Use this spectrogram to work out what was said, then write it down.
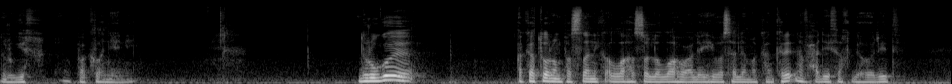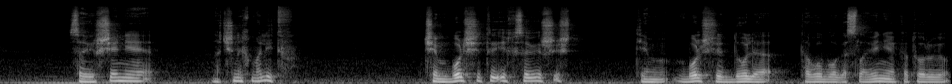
других поклонений. Другое, о котором посланник Аллаха, саллаллаху алейхи вассаляма, конкретно в хадисах говорит, совершение ночных молитв. Чем больше ты их совершишь, тем больше доля того благословения, которую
